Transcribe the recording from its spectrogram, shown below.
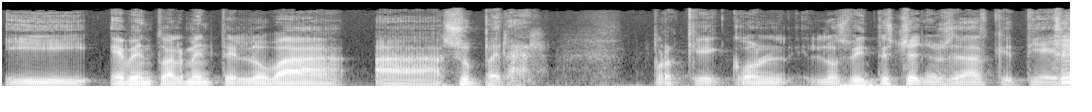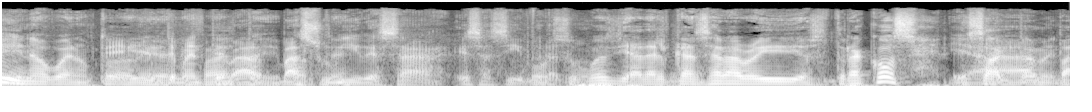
y eventualmente lo va a superar. Porque con los 28 años de edad que tiene, sí, no, bueno, evidentemente va, a subir esa, esa cifra. Por supuesto, ya de alcanzar a Brady es otra cosa. Exactamente.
